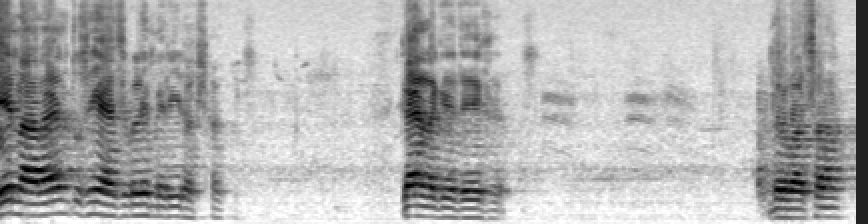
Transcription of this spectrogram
हे ਨਾਰਾਇਣ, ਤੁਸੀਂ ਇਸ ਵੇਲੇ ਮੇਰੀ ਰੱਖਿਆ ਕਰੋ ਕਹਿਣ ਲੱਗੇ, ਦੇਖ, ਦਰਵਾਜ਼ਾ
